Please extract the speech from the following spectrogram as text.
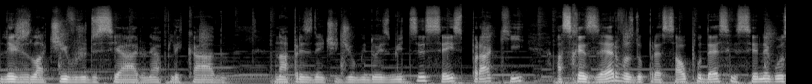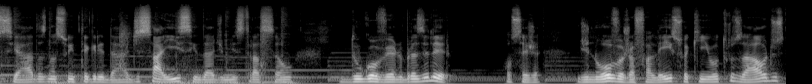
legislativo judiciário né, aplicado na presidente Dilma em 2016 para que as reservas do pré-sal pudessem ser negociadas na sua integridade e saíssem da administração do governo brasileiro. Ou seja, de novo, eu já falei isso aqui em outros áudios,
